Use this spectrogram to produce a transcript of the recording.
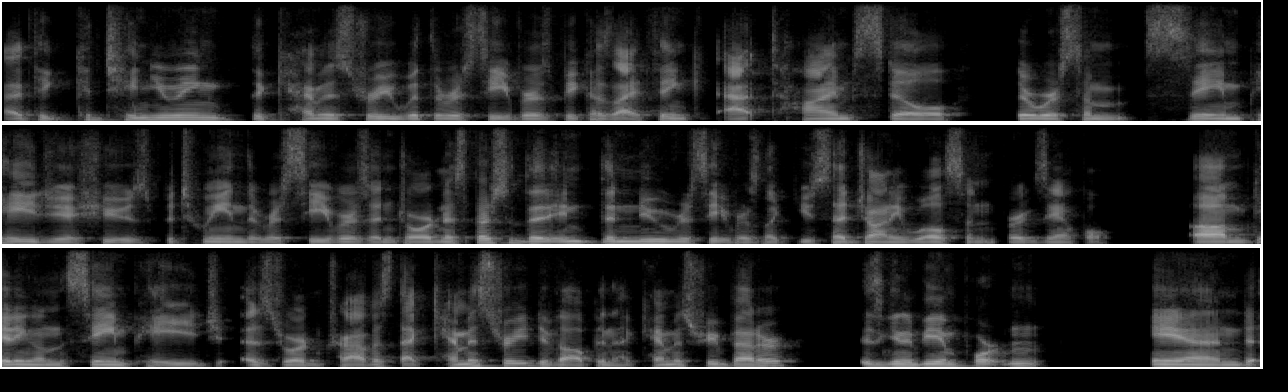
I think continuing the chemistry with the receivers because I think at times still there were some same page issues between the receivers and Jordan, especially the in- the new receivers, like you said, Johnny Wilson, for example. um, getting on the same page as Jordan Travis. That chemistry, developing that chemistry better, is going to be important. And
